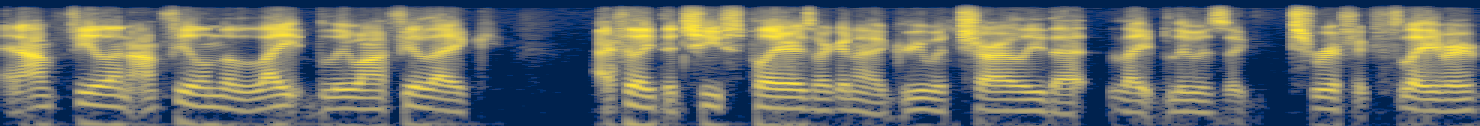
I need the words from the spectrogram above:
and I'm feeling I'm feeling the light blue. I feel like I feel like the Chiefs players are gonna agree with Charlie that light blue is a terrific flavor.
